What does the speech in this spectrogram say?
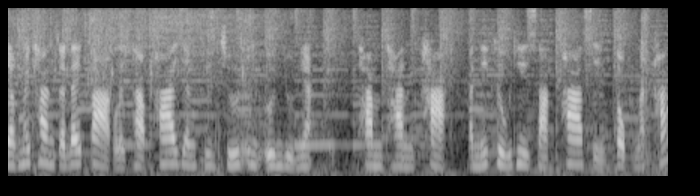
ยังไม่ทันจะได้ตากเลยค่ะ ผ้ายังชื้นๆอื่น ๆอยู่เนี่ยทำทันค่ะ อันนี้คือวิธีซักผ้าสีตกนะคะ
